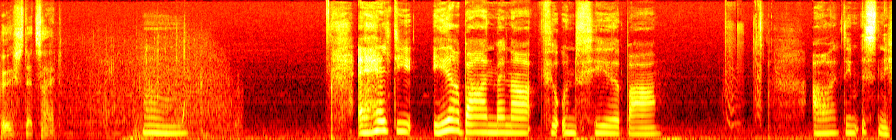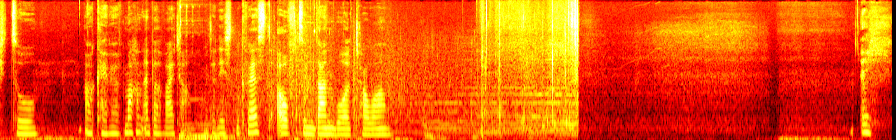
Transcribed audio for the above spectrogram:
Höchste Zeit. Er hält die ehrbaren Männer für unfehlbar. Aber dem ist nicht so. Okay, wir machen einfach weiter mit der nächsten Quest. Auf zum Dunwall Tower. Ich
